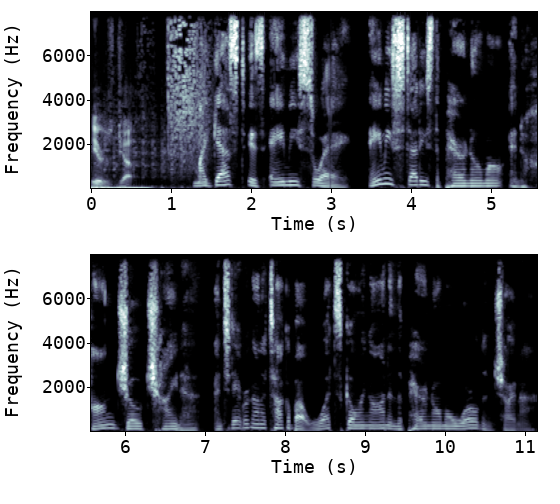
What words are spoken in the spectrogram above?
Here's Jeff. My guest is Amy Sui. Amy studies the paranormal in Hangzhou, China, and today we're going to talk about what's going on in the paranormal world in China.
